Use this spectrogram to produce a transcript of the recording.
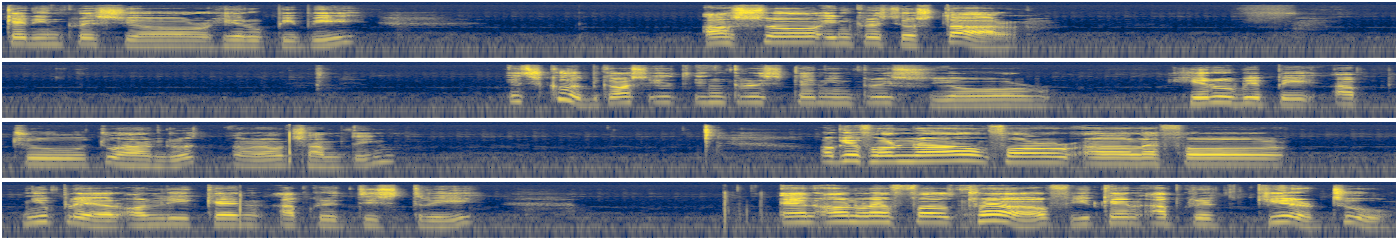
can increase your hero BP also increase your star. It's good because it increase can increase your hero BP up to 200 around something. Okay for now for uh, level new player only can upgrade these three. And on level 12 you can upgrade gear too.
